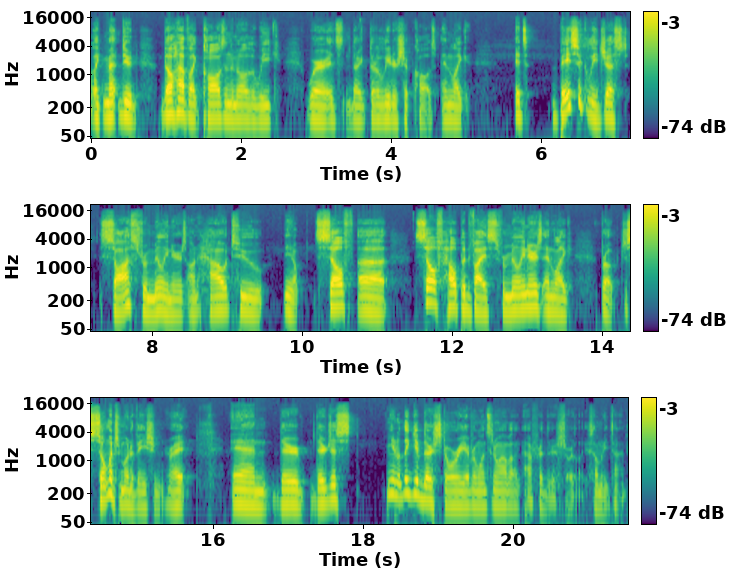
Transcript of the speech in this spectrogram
like dude they'll have like calls in the middle of the week where it's like their leadership calls. And like it's basically just sauce from millionaires on how to you know self uh self help advice from millionaires and like bro just so much motivation right? And they're they're just you know they give their story every once in a while but like i've heard their story like so many times.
